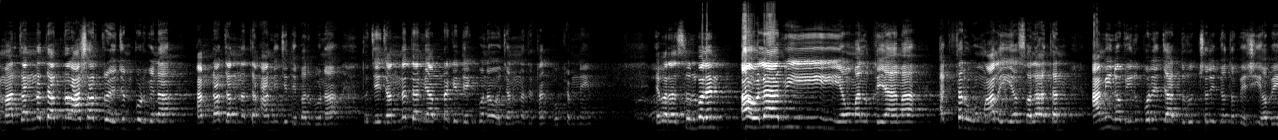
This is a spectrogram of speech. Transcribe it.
আমার জান্নাতে আপনার আসার প্রয়োজন পড়বে না, আপনার জান্নাতে আমি যেতে পারব না। তো যে জান্নাতে আমি আপনাকে দেখব না ওই জান্নাতে থাকব কেমনে? এবার রাসূল বলেন আমি নবীর উপরে যার দুরূদ শরীফ যত বেশি হবে,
